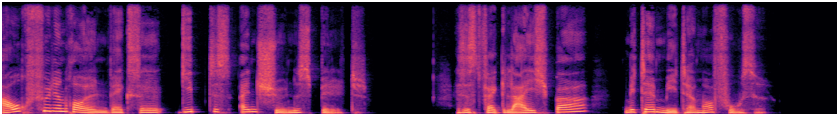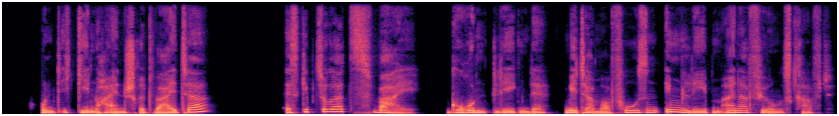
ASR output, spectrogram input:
Auch für den Rollenwechsel gibt es ein schönes Bild. Es ist vergleichbar mit der Metamorphose. Und ich gehe noch einen Schritt weiter. Es gibt sogar zwei grundlegende Metamorphosen im Leben einer Führungskraft.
